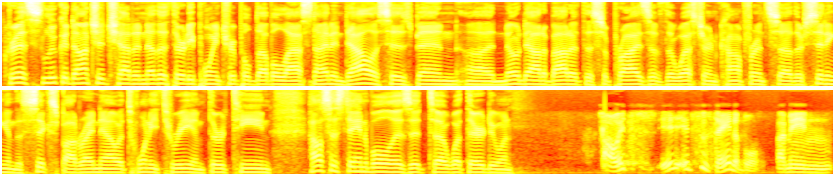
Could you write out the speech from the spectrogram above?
Chris, Luka Doncic had another 30 point triple double last night, and Dallas has been, uh, no doubt about it, the surprise of the Western Conference. Uh, they're sitting in the sixth spot right now at 23 and 13. How sustainable is it uh, what they're doing? Oh, it's it, it's sustainable. I mean,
